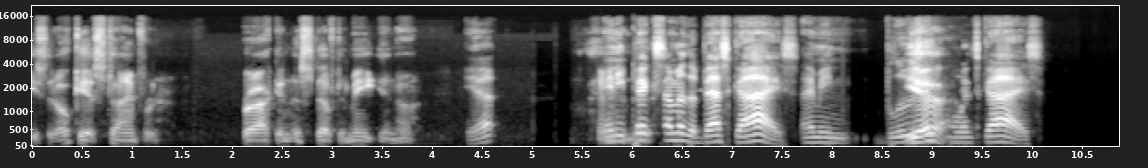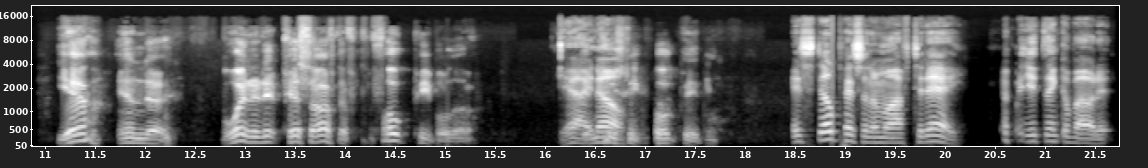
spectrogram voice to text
He said, okay, it's time for rock and this stuff to meet, you know. Yeah. And, and he uh, picked uh, some of the best guys. I mean, blues yeah. influenced guys. Yeah. And uh, boy, did it piss off the folk people, though. Yeah, the I know. Folk people. It's still pissing them off today when you think about it.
